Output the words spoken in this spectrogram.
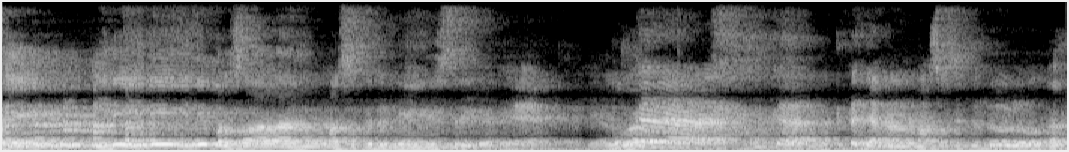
oke. Ini ini ini persoalan masuk ke dunia industri kan ya. Bukan, bukan. Kita jangan masuk situ dulu. Hah?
